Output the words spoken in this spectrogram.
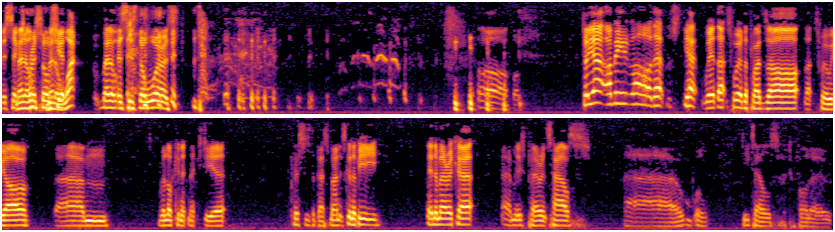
This Metal, espresso metal, shit. what? Metal. This is the worst. oh, fuck. so yeah, I mean, oh, that's yeah, we're, that's where the plans are. That's where we are. Um, we're looking at next year. Chris is the best man. It's going to be in America, Emily's parents' house. Uh, well, details to follow.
